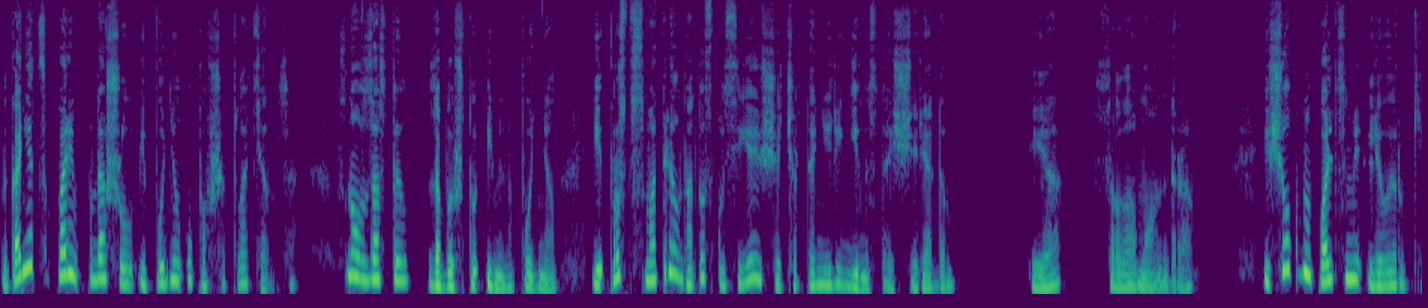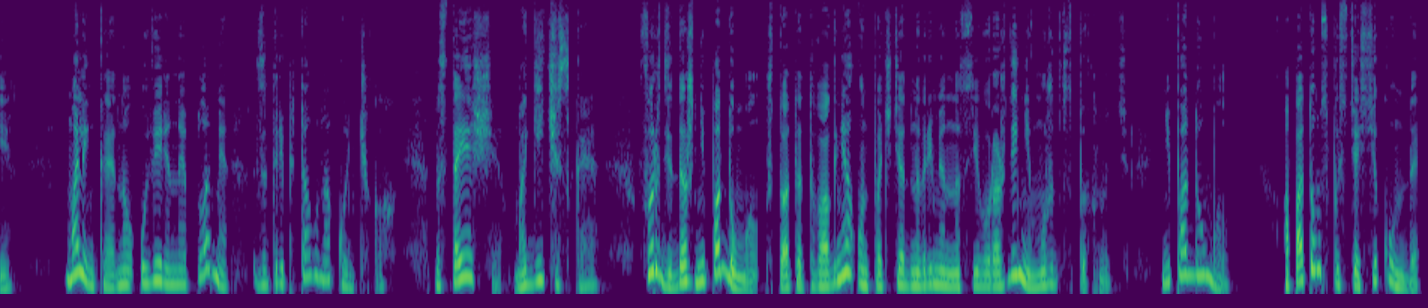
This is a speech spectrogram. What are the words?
Наконец парень подошел и поднял упавшее полотенце. Снова застыл, забыв, что именно поднял, и просто смотрел на тускло сияющее очертание Регины, стоящей рядом. «Я Саламандра». И щелкнул пальцами левой руки. Маленькое, но уверенное пламя затрепетало на кончиках. Настоящее, магическое. Ферди даже не подумал, что от этого огня он почти одновременно с его рождением может вспыхнуть. Не подумал. А потом, спустя секунды,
